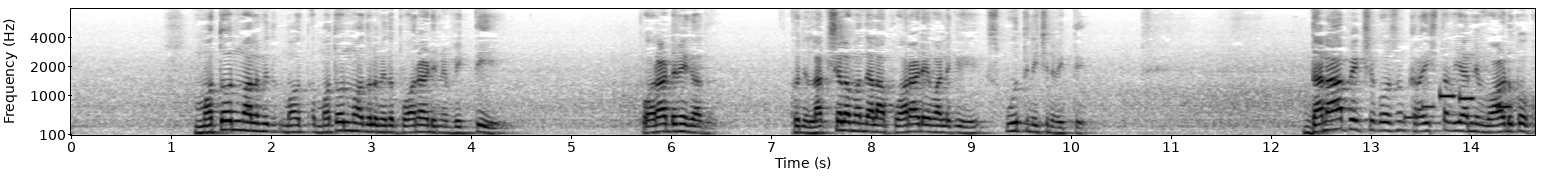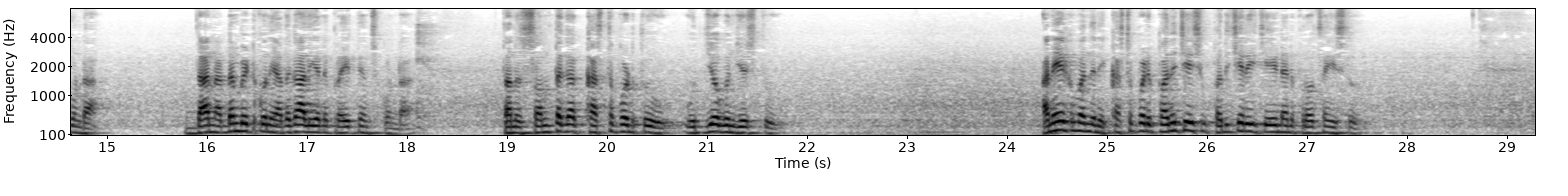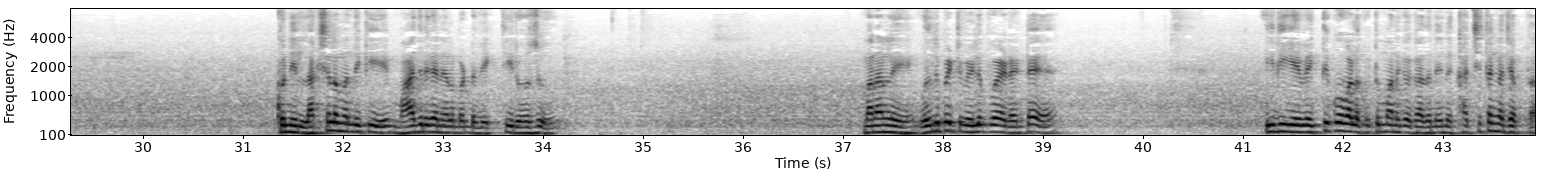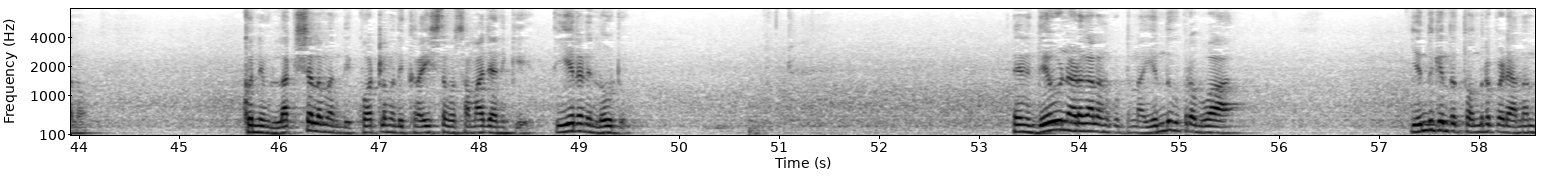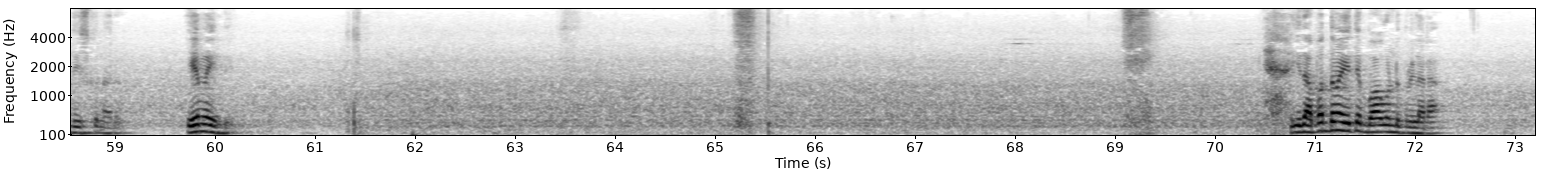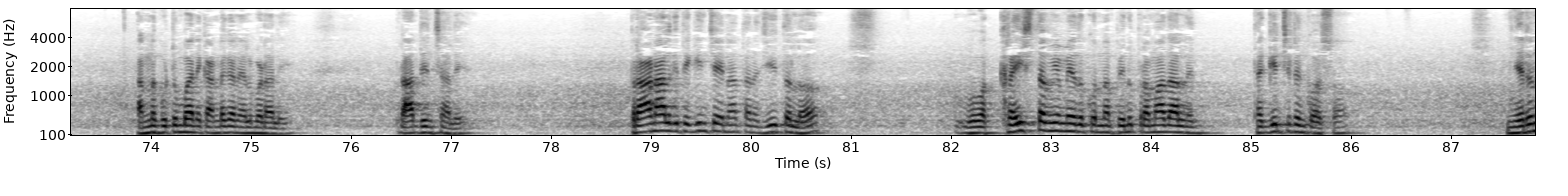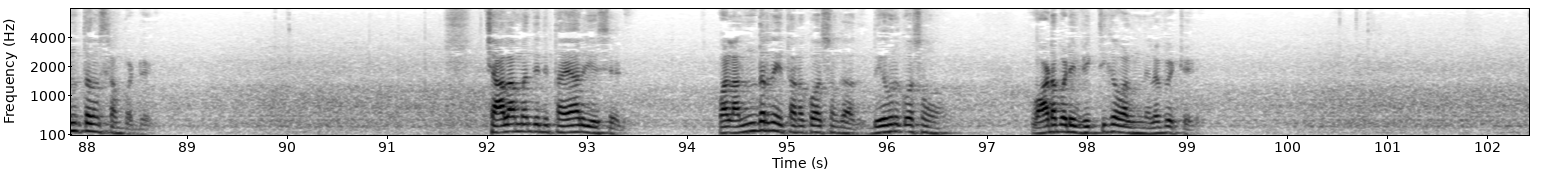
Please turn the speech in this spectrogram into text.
మతోన్మాల మీద మతోన్మాదుల మీద పోరాడిన వ్యక్తి పోరాడమే కాదు కొన్ని లక్షల మంది అలా పోరాడే వాళ్ళకి స్ఫూర్తినిచ్చిన వ్యక్తి. ధనాపేక్ష కోసం క్రైస్తవ్యాన్ని వాడుకోకుండా దాన్ని అడ్డం పెట్టుకొని ఎదగాలి అని ప్రయత్నించకుండా తను సొంతగా కష్టపడుతూ ఉద్యోగం చేస్తూ అనేక మందిని కష్టపడి పనిచేసి పరిచర్య చేయడానికి ప్రోత్సహిస్తూ కొన్ని లక్షల మందికి మాదిరిగా నిలబడ్డ వ్యక్తి ఈరోజు మనల్ని వదిలిపెట్టి వెళ్ళిపోయాడంటే ఇది ఏ వ్యక్తికో వాళ్ళ కుటుంబానికో కాదు నేను ఖచ్చితంగా చెప్తాను. కొన్ని లక్షల మంది కోట్ల మంది క్రైస్తవ సమాజానికి తీరని లోటు. నేను దేవుడిని అడగాలనుకుంటున్నా. ఎందుకు ప్రభువా? ఎందుకు ఇంత తొందరపడి అన్నం తీసుకున్నారు? ఏమైంది? ఇది అబద్ధం అయితే బాగుండు పిల్లరా. అన్న కుటుంబానికి అండగా నిలబడాలి. ప్రార్థించాలి. ప్రాణాలకి తెగించైనా తన జీవితంలో క్రైస్తవ్యం మీదకున్న పెను ప్రమాదాలని తగ్గించడం కోసం నిరంతరం శ్రమపడ్డాడు. చాలామందిని తయారు చేశాడు. వాళ్ళందరినీ తన కోసం కాదు దేవుని కోసం వాడబడే వ్యక్తిగా వాళ్ళని నిలబెట్టాడు.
